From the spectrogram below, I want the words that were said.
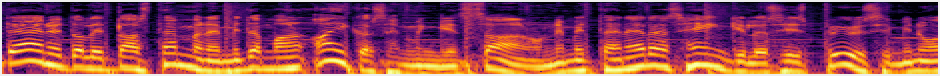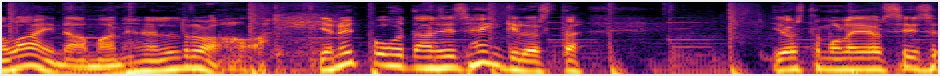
tää nyt oli taas tämmönen, mitä mä oon aikaisemminkin saanut. Nimittäin eräs henkilö siis pyysi minua lainaamaan hänelle rahaa. Ja nyt puhutaan siis henkilöstä, josta mulla ei ole siis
